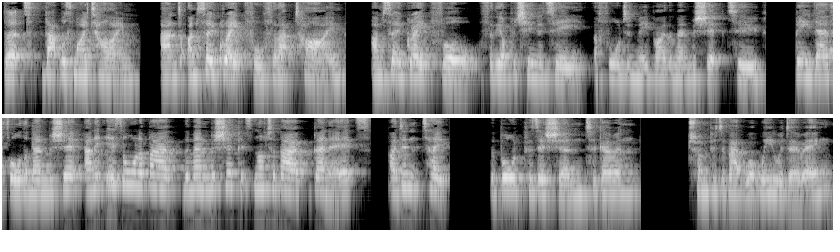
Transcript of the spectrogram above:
but that was my time. And I'm so grateful for that time. I'm so grateful for the opportunity afforded me by the membership to be there for the membership. And it is all about the membership, it's not about Bennett. I didn't take the board position to go and trumpet about what we were doing.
